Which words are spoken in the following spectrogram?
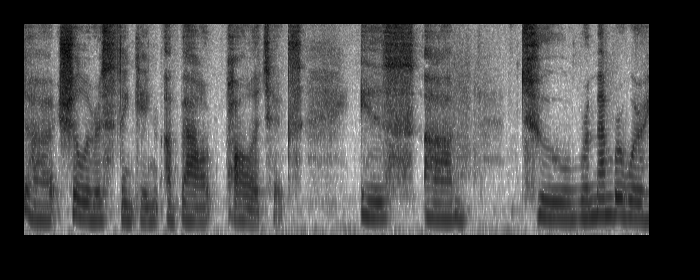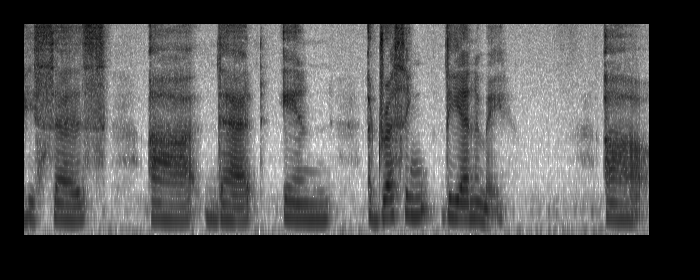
uh, Schiller is thinking about politics is um, to remember where he says uh, that in addressing the enemy, uh,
